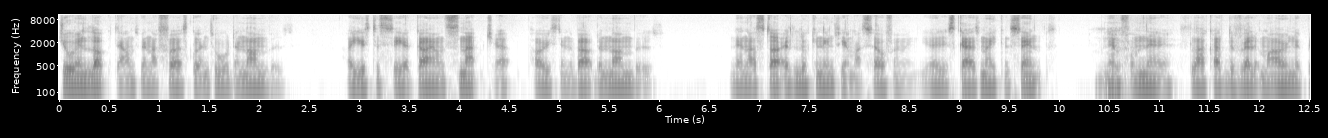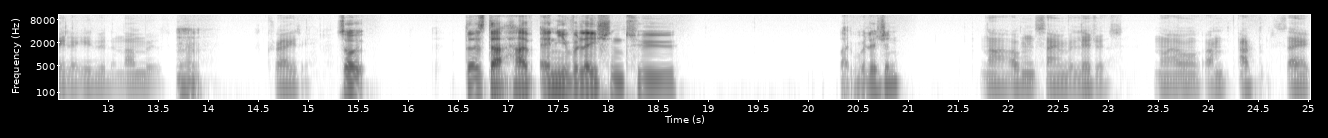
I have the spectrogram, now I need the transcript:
during lockdowns when I first got into all the numbers, I used to see a guy on Snapchat posting about the numbers. And then I started looking into it myself and went, yeah, this guy's making sense. And yeah. then from there, it's like I developed my own abilities with the numbers. hmm It's crazy. So does that have any relation to like religion? No, I wouldn't say I'm religious. No, I'm, I'd say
